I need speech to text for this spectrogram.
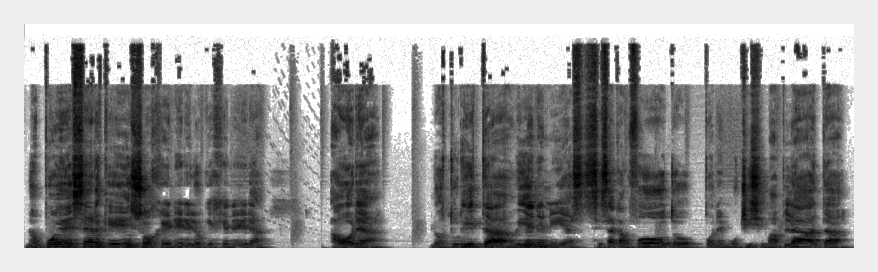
No puede ser que eso genere lo que genera. Ahora, los turistas vienen y se sacan fotos, ponen muchísima plata.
